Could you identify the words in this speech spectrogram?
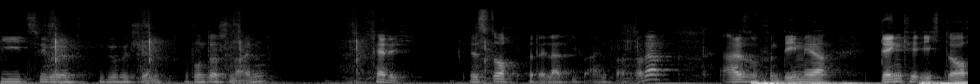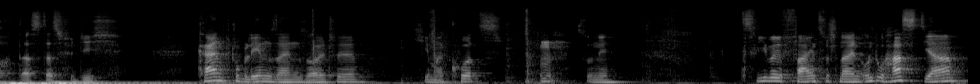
die Zwiebelwürfelchen runterschneiden. Fertig. Ist doch relativ einfach, oder? Also von dem her denke ich doch, dass das für dich kein Problem sein sollte. Hier mal kurz hm, so eine Zwiebel fein zu schneiden. Und du hast ja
